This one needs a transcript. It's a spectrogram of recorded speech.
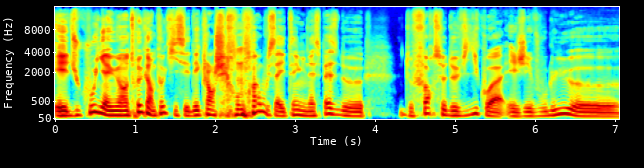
Et du coup, il y a eu un truc un peu qui s'est déclenché en moi où ça a été une espèce de, de force de vie, quoi. Et j'ai voulu. euh,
